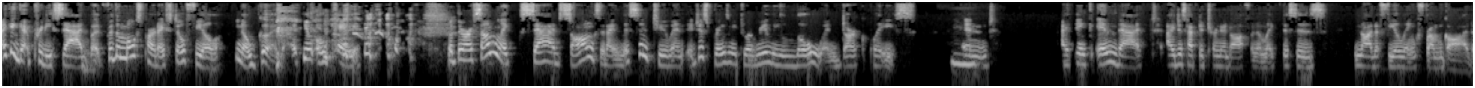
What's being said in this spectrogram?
I can get pretty sad, but for the most part, I still feel, you know, good. I feel okay. but there are some like sad songs that I listen to and it just brings me to a really low and dark place. Mm-hmm. And I think in that, I just have to turn it off and I'm like, this is not a feeling from God.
